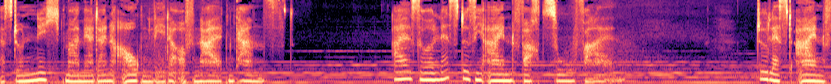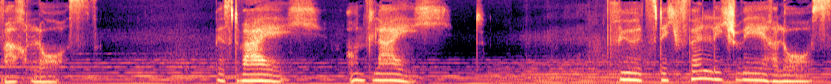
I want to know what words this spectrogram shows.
dass du nicht mal mehr deine Augenlider offen halten kannst. Also lässt du sie einfach zufallen. Du lässt einfach los. Bist weich und leicht. Fühlst dich völlig schwerelos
